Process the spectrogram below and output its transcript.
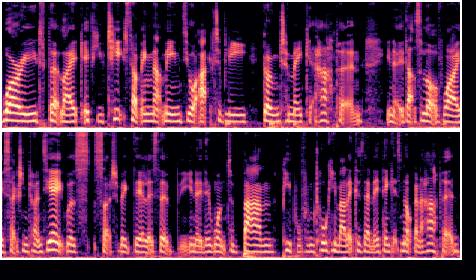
worried that like if you teach something that means you're actively going to make it happen. You know that's a lot of why Section 28 was such a big deal. Is that you know they want to ban people from talking about it because then they think it's not going to happen.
